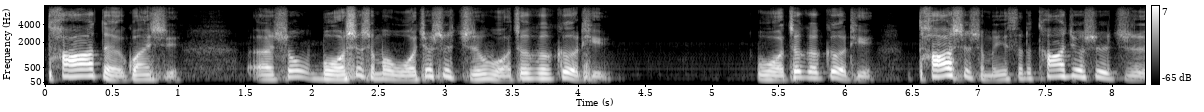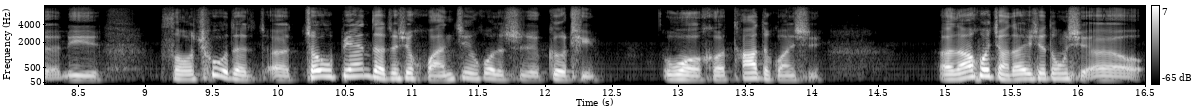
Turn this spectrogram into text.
他的关系。呃，说我是什么？我就是指我这个个体，我这个个体，他是什么意思呢？他就是指你所处的呃周边的这些环境或者是个体，我和他的关系。呃，然后会讲到一些东西，呃。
